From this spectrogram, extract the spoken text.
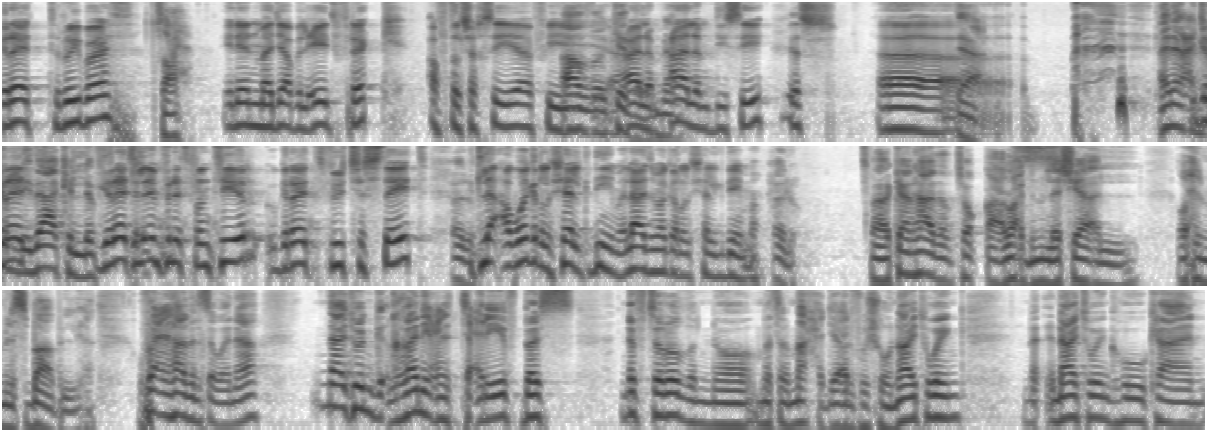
قريت Rebirth صح. إلين ما جاب العيد ف Ric. أفضل شخصية في عالم نعم. عالم DC yes آه yeah. أنا عجبني ذاك اللي قريت ال Infinite Frontier وقريت Future State. قلت لا أبغى أقرأ الأشياء القديمة. لازم أقرأ الأشياء القديمة. حلو. فكان هذا أتوقع واحدة من الأشياء واحدة من الأسباب اللي وفعلا هذا اللي سويناه. نايت وينج غني عن التعريف بس نفترض إنه مثلا ما حد يعرف وش هو نايت وينج نايت وينج هو كان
